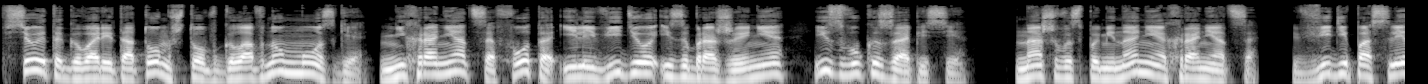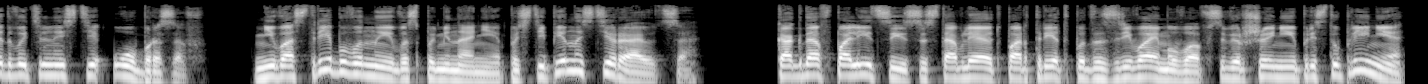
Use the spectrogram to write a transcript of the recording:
Все это говорит о том, что в головном мозге не хранятся фото или видеоизображения и звукозаписи. Наши воспоминания хранятся в виде последовательности образов. Невостребованные воспоминания постепенно стираются. Когда в полиции составляют портрет подозреваемого в совершении преступления,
